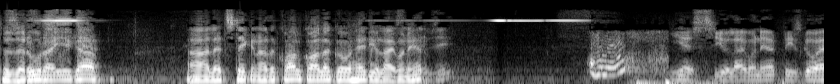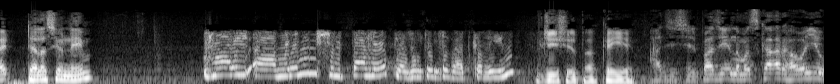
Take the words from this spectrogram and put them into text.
तो ज़रूर आइएगा let's take another call caller go ahead you live on air yes you live on air please go ahead tell us your name hi uh, मेरा नाम शिल्पा है. प्लेजेंटन से बात कर रही हूँ. जी शिल्पा कहिए। हाँ जी शिल्पा जी नमस्कार. हाउ आर यू?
